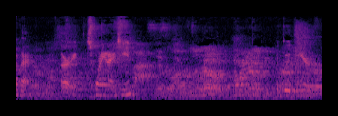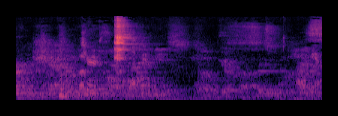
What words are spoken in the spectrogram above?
Okay. All right. 2019. A good year. Cheers. Love you. Yeah.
